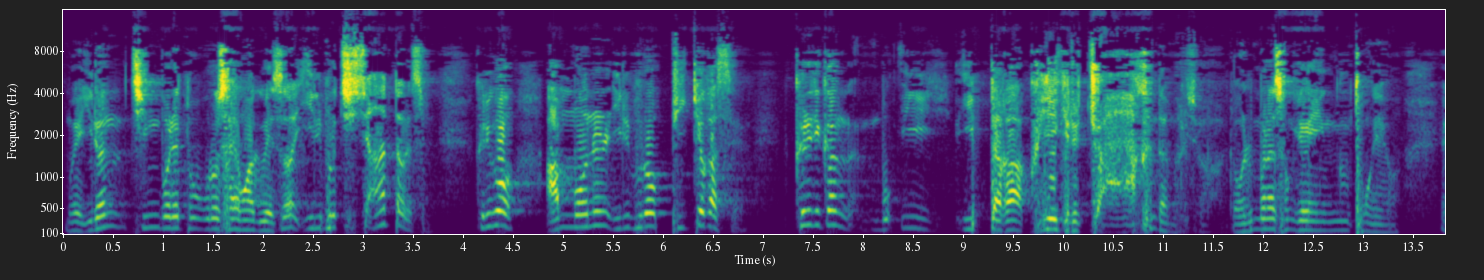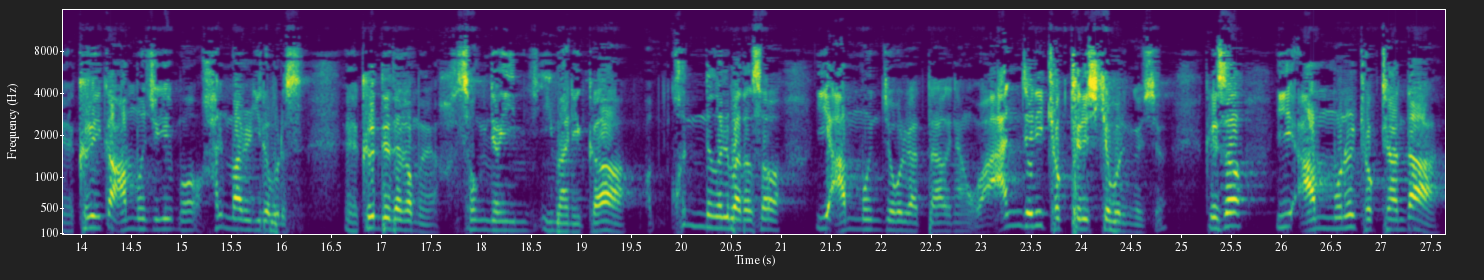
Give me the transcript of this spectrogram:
뭐 이런 징벌의 도구로 사용하기 위해서 일부러 치지 않았다 그랬습니다. 그리고 암몬을 일부러 비껴갔어요. 그러니까 뭐 이 입다가 그 얘기를 쫙 한단 말이죠. 그러니까 얼마나 성경에 ing통해요. 예, 그러니까 암몬족이 뭐 할 말을 잃어버렸어. 예, 그런데다가 뭐 성령이 임하니까 권능을 받아서 이 암몬족을 갖다 그냥 완전히 격퇴를 시켜버리는 것이죠. 그래서 이 암몬을 격퇴한다.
